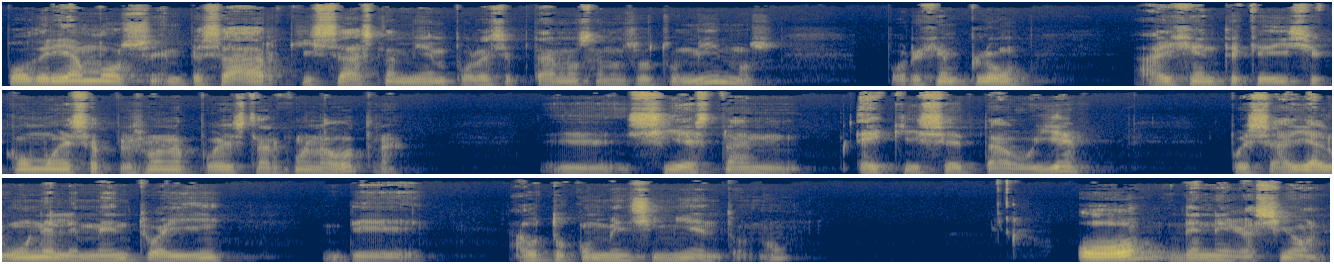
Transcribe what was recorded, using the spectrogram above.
podríamos empezar quizás también por aceptarnos a nosotros mismos. Por ejemplo, hay gente que dice cómo esa persona puede estar con la otra, eh, si es tan X, Z o Y, pues hay algún elemento ahí de autoconvencimiento, ¿no? O de negación.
